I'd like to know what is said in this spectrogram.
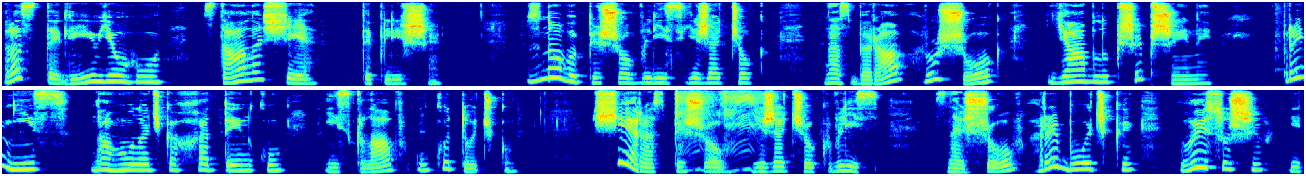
розстелів його, стало ще тепліше. Знову пішов в ліс їжачок назбирав грушок, яблук, шипшини, приніс на голочках хатинку і склав у куточку. Ще раз пішов їжачок в ліс, знайшов грибочки, висушив і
